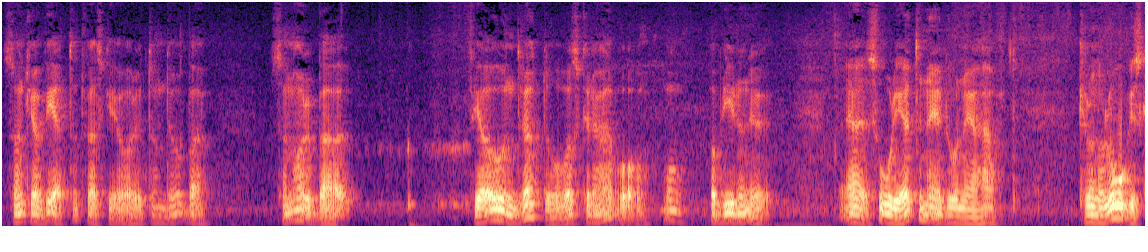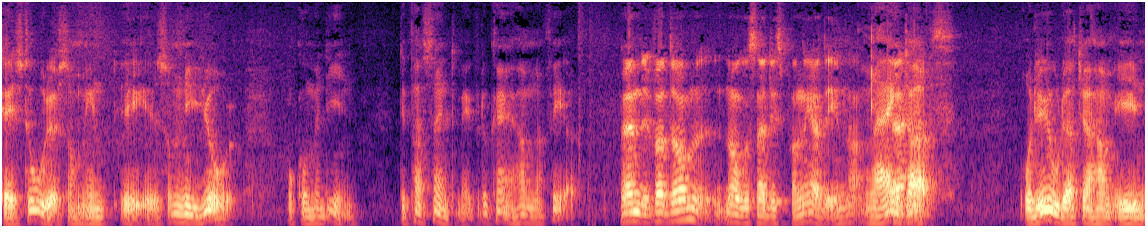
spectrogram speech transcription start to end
Så har inte jag vetat vad jag ska göra utan det har bara... Sen har det bara... För jag har undrat då, vad ska det här vara? Och, vad blir det nu? Eh, svårigheten är ju då när jag har haft kronologiska historier som, in, eh, som nyår och komedin. Det passar inte mig för då kan jag hamna fel. Men var de något disponerade innan? Nej, inte alls. Och det gjorde att jag hamnade i,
